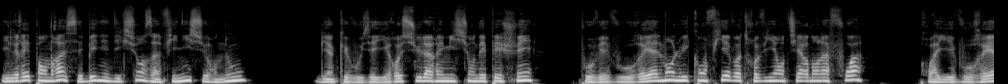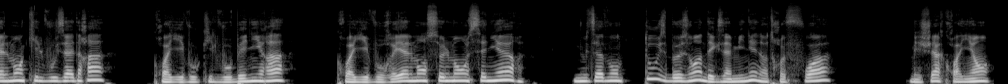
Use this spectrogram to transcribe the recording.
il répandra ses bénédictions infinies sur nous. Bien que vous ayez reçu la rémission des péchés, pouvez-vous réellement lui confier votre vie entière dans la foi? Croyez-vous réellement qu'il vous aidera? Croyez-vous qu'il vous bénira? Croyez-vous réellement seulement au Seigneur? Nous avons tous besoin d'examiner notre foi. Mes chers croyants,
